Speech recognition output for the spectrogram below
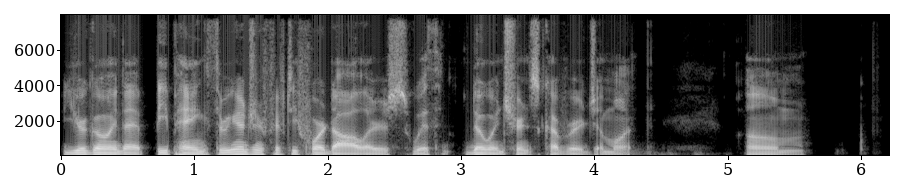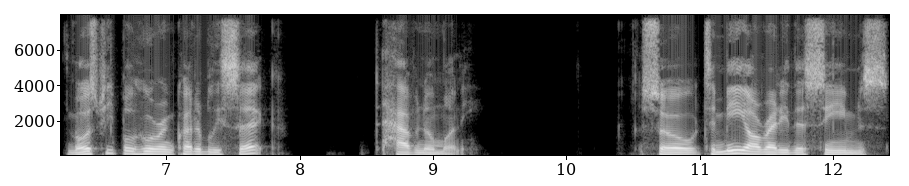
you're going to be paying three hundred fifty-four dollars with no insurance coverage a month. Um, most people who are incredibly sick have no money. So to me, already this seems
